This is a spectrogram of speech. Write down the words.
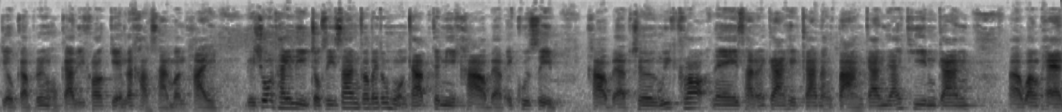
เกี่ยวกับเรื่องของการวิเคราะห์เกมและข่าวสารบอลไทยเดี๋ยวช่วงไทยลีกจบซีซั่นก็ไม่ต้องห่วงครับ จะมีข่าวแบบ e x c l u s i v e ข่าวแบบเชิงวิเคราะห์ในสถานการณ์เหตุการณ์ต่างๆ การย้ายทีมการวางแผน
